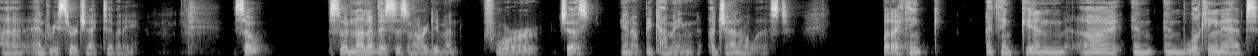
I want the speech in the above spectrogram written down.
uh, and research activity. So so none of this is an argument for just you know becoming a generalist, but I think I think in uh, in in looking at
